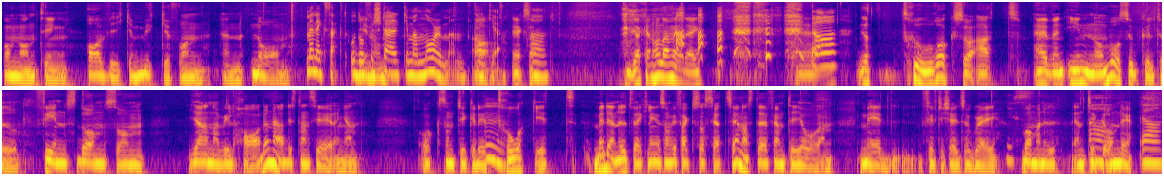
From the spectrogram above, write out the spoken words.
om någonting avviker mycket från en norm. Men exakt, och då Genom- förstärker man normen, tänker jag. exakt. Jag kan hålla med dig. Eh, Ja. Jag tror också att även inom vår subkultur finns de som gärna vill ha den här distanseringen och som tycker det är Mm. tråkigt med den utvecklingen som vi faktiskt har sett senaste 5-10 åren med 50 shades of Grey, Just. vad man nu än tycker Ja. om det. Ja.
